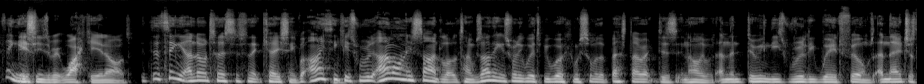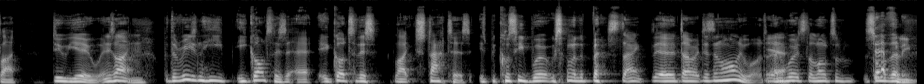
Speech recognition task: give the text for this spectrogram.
thing it is, seems a bit wacky and odd. the thing I don't want to turn this into Nick Cage thing, but I think it's really I'm on his side a lot of times because I think it's really weird to be working with some of the best directors in Hollywood and then doing these really weird films and they're just like, do you? And he's like, but the reason he he got to this uh, it got to this like status is because he worked with some of the best act, uh, directors in Hollywood Yeah. and worked along some, some of Definitely, the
